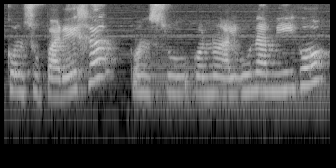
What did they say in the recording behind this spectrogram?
con su pareja, con, su, con algún amigo,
